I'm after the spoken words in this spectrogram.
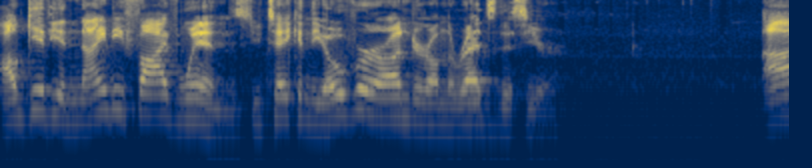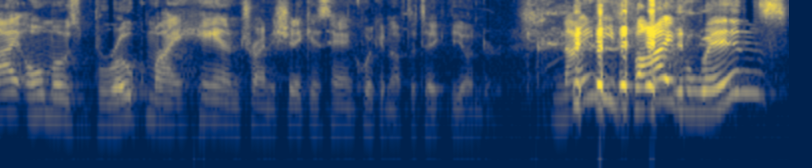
I'll give you 95 wins. You taking the over or under on the Reds this year? I almost broke my hand trying to shake his hand quick enough to take the under. 95 wins?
